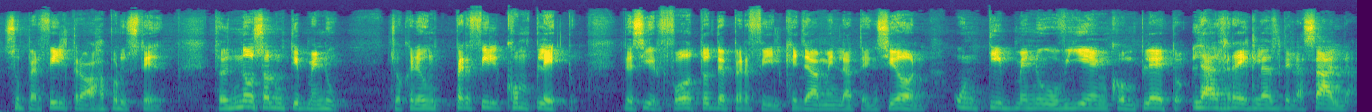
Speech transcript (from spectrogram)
su perfil trabaja por usted. Entonces no solo un tip menú, yo creo un perfil completo, es decir, fotos de perfil que llamen la atención, un tip menú bien completo, las reglas de la sala,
